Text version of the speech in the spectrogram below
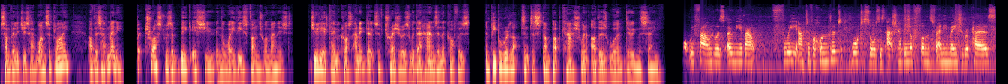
Some villages had one supply, others had many, but trust was a big issue in the way these funds were managed. Julia came across anecdotes of treasurers with their hands in the coffers and people reluctant to stump up cash when others weren't doing the same. What we found was only about three out of a hundred water sources actually had enough funds for any major repairs.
